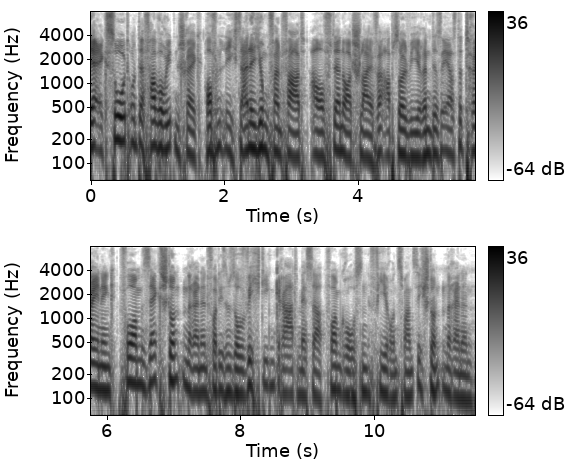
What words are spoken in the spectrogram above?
der Exot und der Favoritenschreck hoffentlich seine Jungfernfahrt auf der Nordschleife absolvieren. Das erste Training vorm 6-Stunden-Rennen vor diesem so wichtigen Gradmesser vorm großen 24-Stunden-Rennen.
